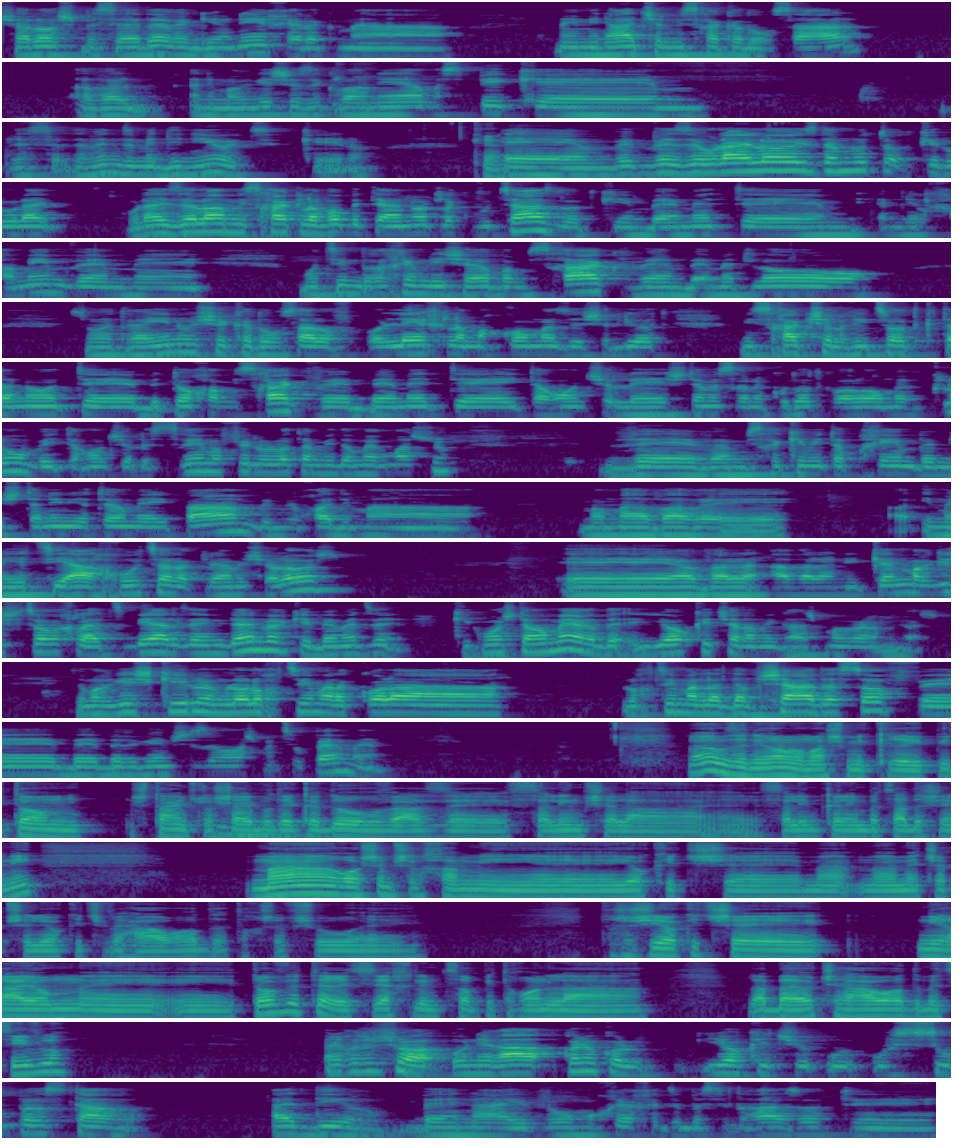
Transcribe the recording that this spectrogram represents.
שלוש בסדר, הגיוני, חלק מה, ממנעד של משחק כדורסל, אבל אני מרגיש שזה כבר נהיה מספיק, אה, אתה מבין, זה מדיניות, כאילו. כן. אה, וזה אולי לא הזדמנות טוב, כאילו אולי, אולי זה לא המשחק לבוא בטענות לקבוצה הזאת, כי הם באמת, אה, הם נלחמים והם מוצאים דרכים להישאר במשחק, והם באמת לא... זאת אומרת ראינו שכדורסל הולך למקום הזה של להיות משחק של ריצות קטנות uh, בתוך המשחק ובאמת uh, יתרון של 12 נקודות כבר לא אומר כלום ויתרון של 20 אפילו לא תמיד אומר משהו. ו- והמשחקים מתהפכים ומשתנים יותר מאי פעם במיוחד עם, ה- עם המעבר, uh, עם היציאה החוצה לקליעה משלוש. אבל, אבל אני כן מרגיש צורך להצביע על זה עם דנבר כי באמת זה, כי כמו שאתה אומר יוקיץ' על המגרש, מה על המגרש זה מרגיש כאילו הם לא לוחצים על הכל ה... לוחצים על הדוושה עד הסוף ברגעים שזה ממש מצופה מהם. היום זה נראה ממש מקרי, פתאום 2-3 עיבודי כדור ואז סלים של ה... סלים קלים בצד השני. מה הרושם שלך מיוקיץ', מה, מהמצ'אפ של יוקיץ' והאוורד? אתה חושב שהוא... אתה חושב שיוקיץ' נראה היום טוב יותר, הצליח למצוא פתרון לבעיות שהאוורד מציב לו? אני חושב שהוא נראה, קודם כל יוקיץ' הוא, הוא סופרסטאר אדיר בעיניי והוא מוכיח את זה בסדרה הזאת אה,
